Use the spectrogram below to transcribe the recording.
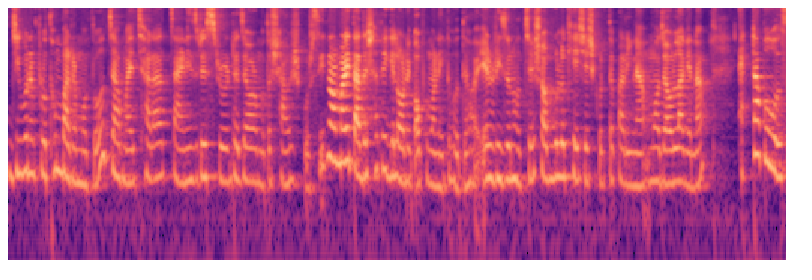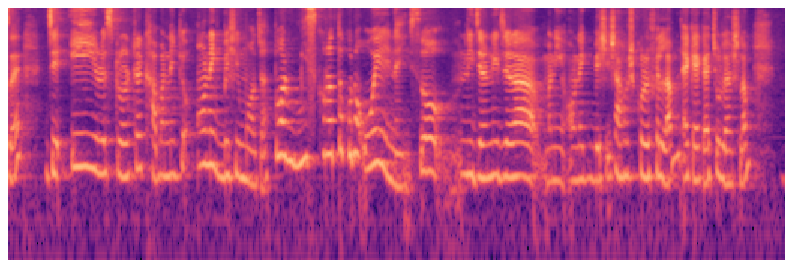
জীবনের প্রথমবারের মতো জামাই ছাড়া চাইনিজ রেস্টুরেন্টে যাওয়ার মতো সাহস করছি। নর্মালি তাদের সাথে গেলে অনেক অপমানিত হতে হয়। এর রিজন হচ্ছে সবগুলো খেয়ে শেষ করতে পারি না, মজাও লাগে না। একটা আপু বলছে যে, এই রেস্টুরেন্টের খাবার নাকি অনেক বেশি মজা। তো আর মিস করার তো কোনো ওয়ে নেই। সো নিজেরা নিজেরা মানে অনেক বেশি সাহস করে ফেললাম, একা একাই চলে আসলাম।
